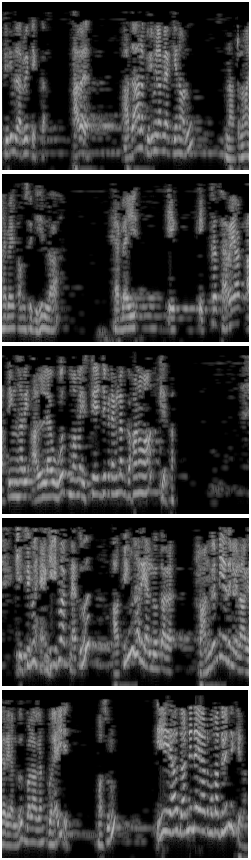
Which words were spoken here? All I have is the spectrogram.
පිරිමි දරුවෙක් එක්ක. අර අදාළ පිරිමි ළමයා කියනවලු නටනවා හැබැයි කමුසේ ගිහිල්ලා හැබැයි එක සැරයක් අතින් හරි අල්ලවුවොත් මම ස්ටේජ් එකට ඇවිල්ලා ගහනවා කියලා. කිසිම හැඟීමක් නැතුව අතින් හරි ඇල්ලුවොත් අර රංගනීය දෙන වෙලාවේ හරි ඇල්ලුවොත් බලා ගන්න පුළුවන්. ඇයි ඒ? මසුරු ඒ එයා දන්නේ නැහැ එයාට මොකද්ද වෙන්නේ කියලා.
